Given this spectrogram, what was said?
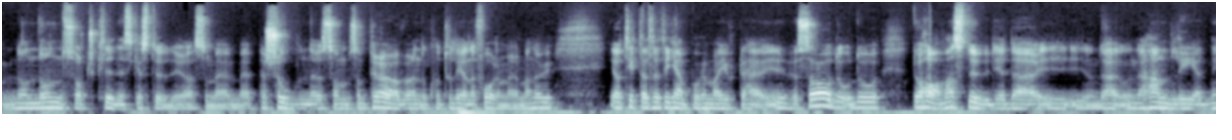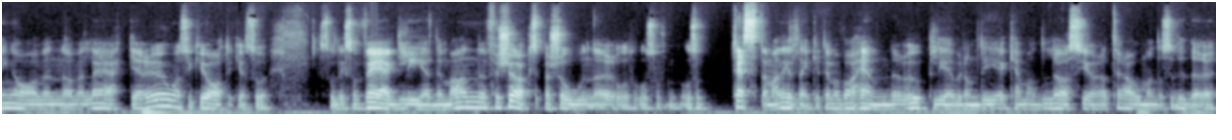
någon, någon sorts kliniska studier, alltså med, med personer som, som prövar under kontrollerande former? Man har ju jag har tittat lite grann på hur man gjort det här i USA och då, då, då har man studier där i, under, under handledning av en, av en läkare och en psykiatriker så, så liksom vägleder man försökspersoner och, och, så, och så testar man helt enkelt. Ja, men vad händer? Hur upplever de det? Kan man lösgöra trauman och så vidare?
